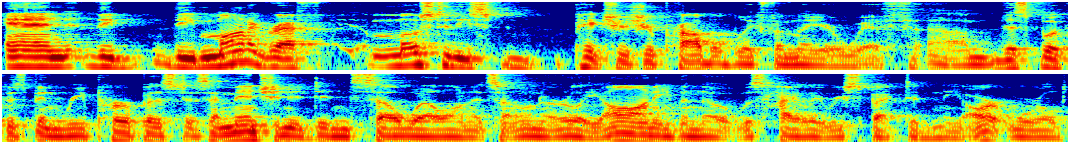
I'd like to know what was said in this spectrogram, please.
And the, the monograph, most of these pictures you're probably familiar with. Um, this book has been repurposed. As I mentioned, it didn't sell well on its own early on, even though it was highly respected in the art world.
